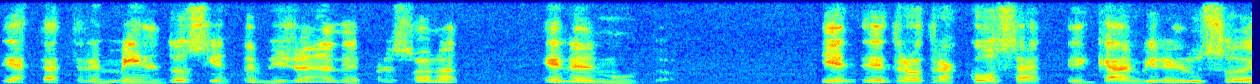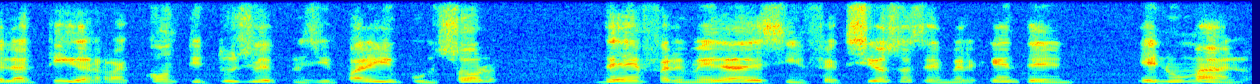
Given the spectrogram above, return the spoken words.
de hasta 3.200 millones de personas en el mundo. Y entre otras cosas, el cambio en el uso de la tierra constituye el principal impulsor de enfermedades infecciosas emergentes en, humanos.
